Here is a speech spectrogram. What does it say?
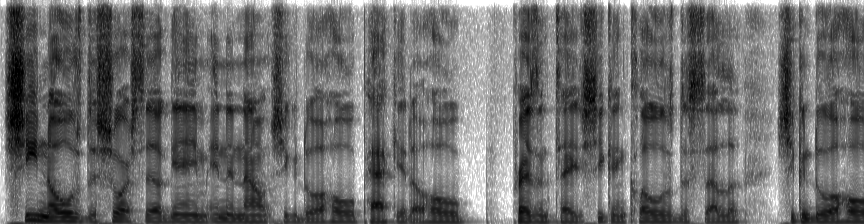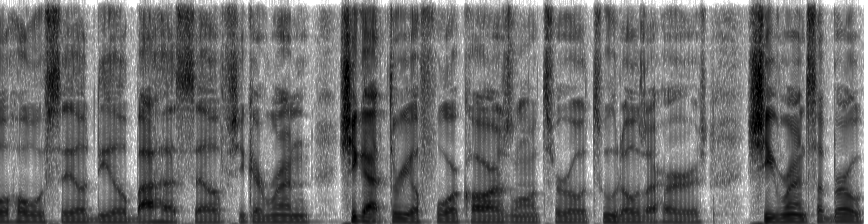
she knows the short sale game in and out. She could do a whole packet, a whole presentation. She can close the seller. She can do a whole wholesale deal by herself. She can run. She got three or four cars on Turo too. Those are hers. She runs her bro.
